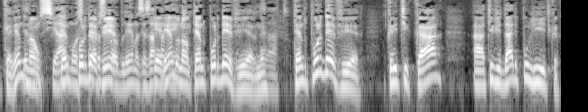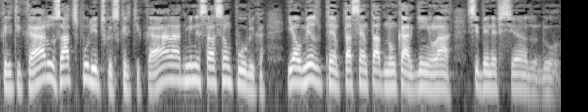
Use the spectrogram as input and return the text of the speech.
querendo não, Denunciar, tendo por dever, problemas, exatamente. querendo não, tendo por dever, né? Exato. Tendo por dever criticar a atividade política, criticar os atos políticos, criticar a administração pública e ao mesmo tempo estar sentado num carguinho lá se beneficiando do,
